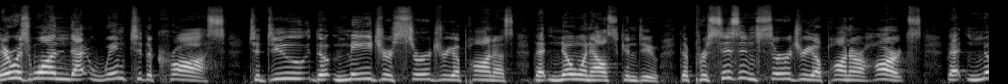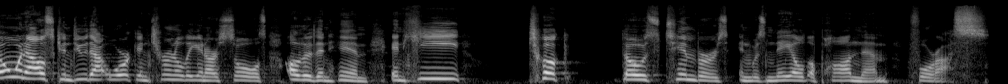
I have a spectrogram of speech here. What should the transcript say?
There was one that went to the cross to do the major surgery upon us that no one else can do. The precision surgery upon our hearts that no one else can do that work internally in our souls other than Him. And He took those timbers and was nailed upon them for us.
